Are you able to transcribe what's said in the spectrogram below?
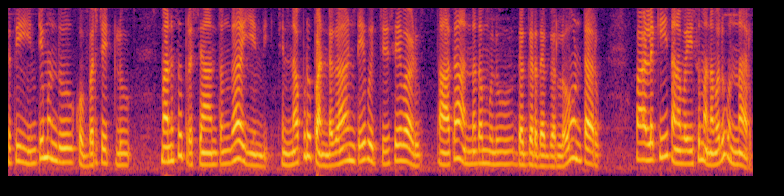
ప్రతి ఇంటి ముందు కొబ్బరి చెట్లు మనసు ప్రశాంతంగా అయ్యింది. చిన్నప్పుడు పండగ అంటే వచ్చేసేవాడు. తాత అన్నదమ్ములు దగ్గర దగ్గరలో ఉంటారు. వాళ్ళకి తన వయసు మనవలు ఉన్నారు.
